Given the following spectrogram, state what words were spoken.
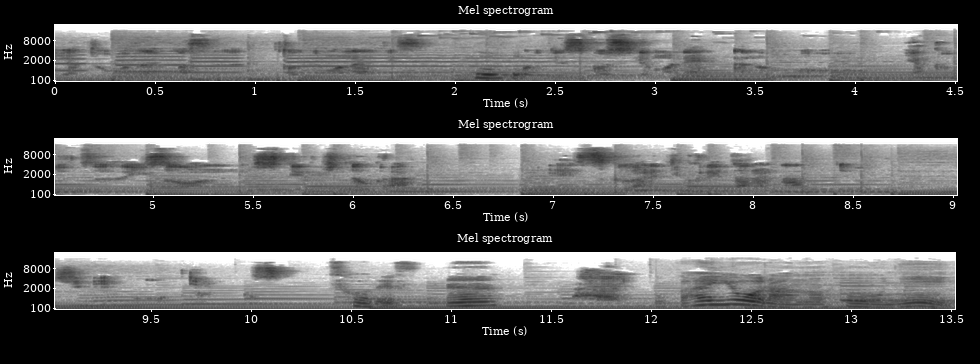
りがとうございます。とんでもないです。これで少しでもね、あの、薬物依存してる人が、えー救われてくれたらなっていう日々思っております。そうですね。はい。概要欄の方に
